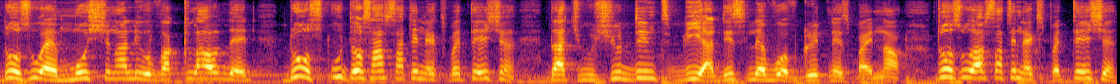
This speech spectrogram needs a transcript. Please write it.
those who are emotionally overclouded, those who just have certain expectation that you shouldn't be at this level of greatness by now, those who have certain expectation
